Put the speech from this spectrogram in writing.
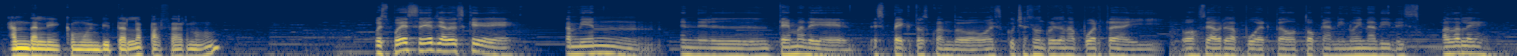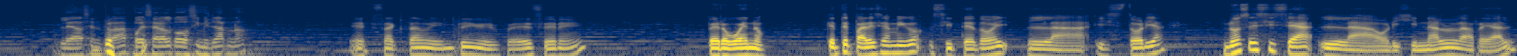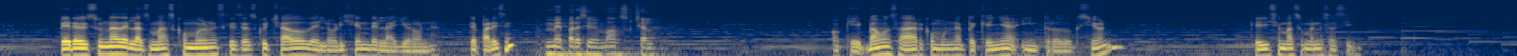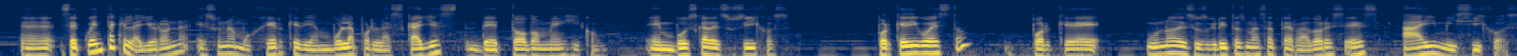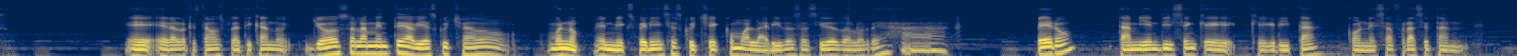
Ándale, como invitarla a pasar, ¿no? Pues puede ser, ya ves que también en el tema de espectros, cuando escuchas un ruido en una puerta y o se abre la puerta o tocan y no hay nadie, dices, pásale, le das entrada, puede ser algo similar, ¿no? Exactamente, puede ser, ¿eh? Pero bueno, ¿qué te parece amigo si te doy la historia? No sé si sea la original o la real, pero es una de las más comunes que se ha escuchado del origen de la llorona. ¿Te parece? Me parece bien, vamos a escucharla. Ok, vamos a dar como una pequeña introducción que dice más o menos así. Eh, se cuenta que la Llorona es una mujer que deambula por las calles de todo México en busca de sus hijos. ¿Por qué digo esto? Porque uno de sus gritos más aterradores es ¡ay mis hijos! Eh, era lo que estábamos platicando. Yo solamente había escuchado, bueno, en mi experiencia escuché como alaridos así de dolor de ¡ah! Pero también dicen que, que grita con esa frase tan,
